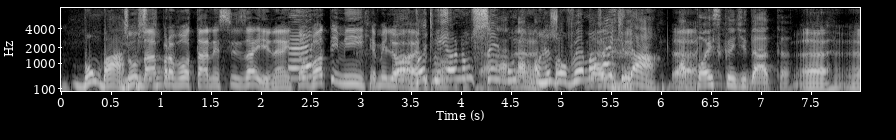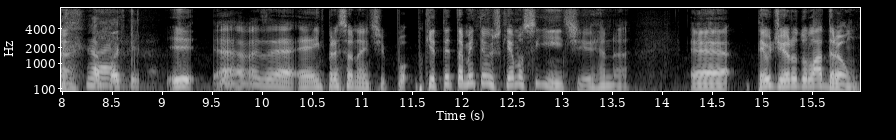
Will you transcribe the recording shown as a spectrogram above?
bombar. as Não dá pessoas- pra votar nesses aí, né? Então vota em mim, que é melhor. Ah, vai tu- eu não sei muito como resolver, mas vai que dá. Após candidata. É, é. Após candidata. E, é, mas é, é impressionante. po- Porque te- também tem um esquema seguinte, Renan. É, tem o dinheiro do ladrão.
